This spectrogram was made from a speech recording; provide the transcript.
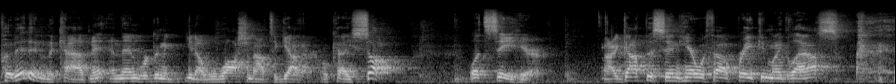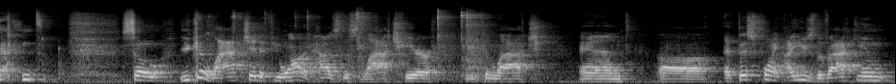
put it in the cabinet and then we're gonna, you know, we'll wash them out together. Okay, so let's see here. I got this in here without breaking my glass. and so you can latch it if you want. It has this latch here. You can latch And uh, at this point, I use the vacuum.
